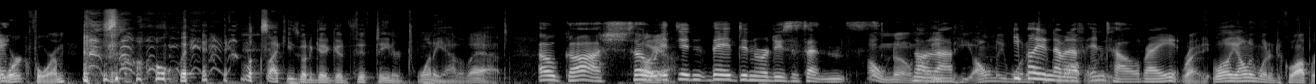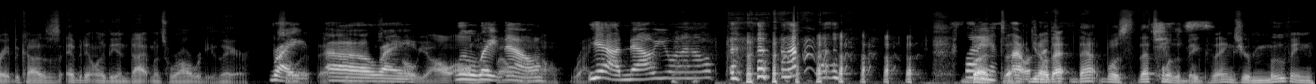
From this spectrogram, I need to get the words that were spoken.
not work for him. so it looks like he's going to get a good 15 or 20 out of that. Oh gosh. So Oh, yeah. it didn't. They didn't reduce the sentence. Oh no, Not no, enough. he, he only He probably didn't have enough intel, right? Right. Well, he only wanted to cooperate because evidently the indictments were already there. Right. it- that- it Oh, was like, right. oh yeah, I'll, A little I'll late out now. Right. Yeah. Now you want to help? But uh, you know that that was that's one of the big things. You're moving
